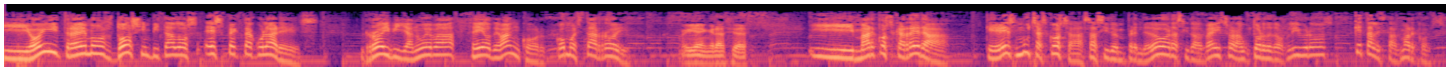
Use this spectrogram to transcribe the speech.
Y hoy traemos dos invitados espectaculares. Roy Villanueva, CEO de Bancor. ¿Cómo estás, Roy? Muy bien, gracias. Y Marcos Carrera, que es muchas cosas. Ha sido emprendedor, ha sido advisor, autor de dos libros. ¿Qué tal estás, Marcos?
